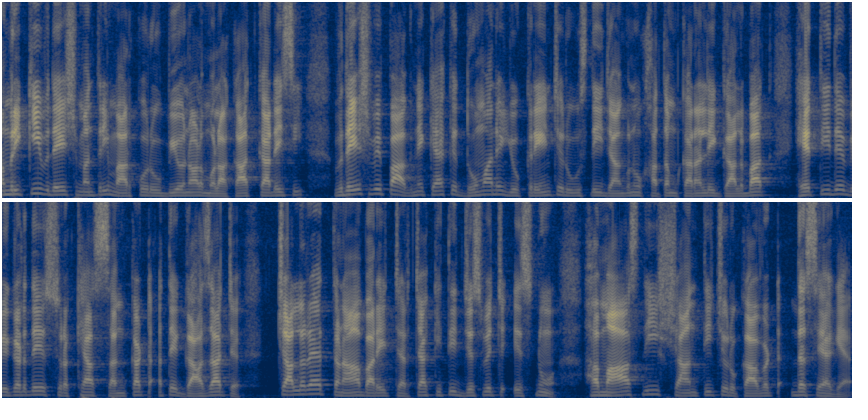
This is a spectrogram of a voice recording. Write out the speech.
ਅਮਰੀਕੀ ਵਿਦੇਸ਼ ਮੰਤਰੀ ਮਾਰਕੋ ਰੂਬੀਓ ਨਾਲ ਮੁਲਾਕਾਤ ਕਰ ਰਹੀ ਸੀ। ਵਿਦੇਸ਼ ਵਿਭਾਗ ਨੇ ਕਿਹਾ ਕਿ ਦੋਵਾਂ ਨੇ ਯੂਕਰੇਨ 'ਚ ਰੂਸ ਦੀ ਜੰਗ ਨੂੰ ਖਤਮ ਕਰਨ ਲਈ ਗੱਲਬਾਤ, ਹੇਤੀ ਦੇ ਵਿਗੜਦੇ ਸੁਰੱਖਿਆ ਸੰਕਟ ਅਤੇ ਗਾਜ਼ਾ 'ਚ ਚੱਲ ਰਹੇ ਤਣਾਅ ਬਾਰੇ ਚਰਚਾ ਕੀਤੀ, ਜਿਸ ਵਿੱਚ ਇਸ ਨੂੰ ਹਮਾਸ ਦੀ ਸ਼ਾਂਤੀ 'ਚ ਰੁਕਾਵਟ ਦੱਸਿਆ ਗਿਆ।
